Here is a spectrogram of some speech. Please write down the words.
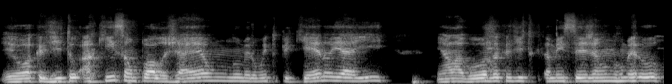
eu acredito, aqui em São Paulo já é um número muito pequeno, e aí em Alagoas acredito que também seja um número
